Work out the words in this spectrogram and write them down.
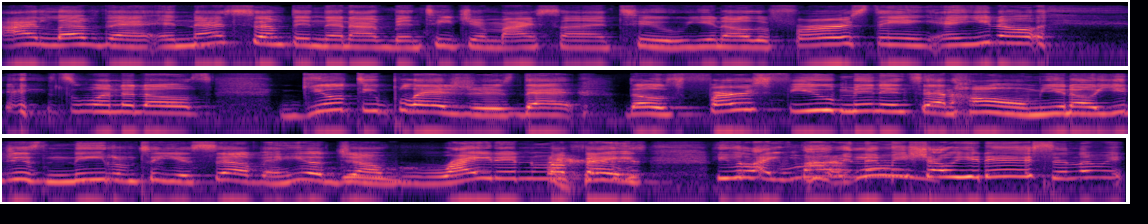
I love that. And that's something that I've been teaching my son too. You know, the first thing, and you know, it's one of those guilty pleasures that those first few minutes at home, you know, you just need him to yourself and he'll jump right in my face. He'll be like, Mommy, let me show you this and let me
